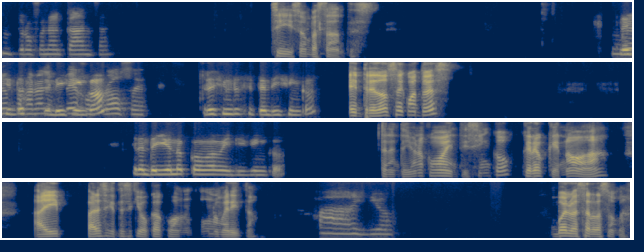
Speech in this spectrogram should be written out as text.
Profe no alcanza. Sí, son bastantes. Voy a bajar al espejo, 375. profe. 375. ¿Entre 12 cuánto es? 31,25. 31,25. Creo que no, ¿ah? Ahí parece que te has equivocado con un numerito. Ay, Dios. Vuelve a hacer la suma.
